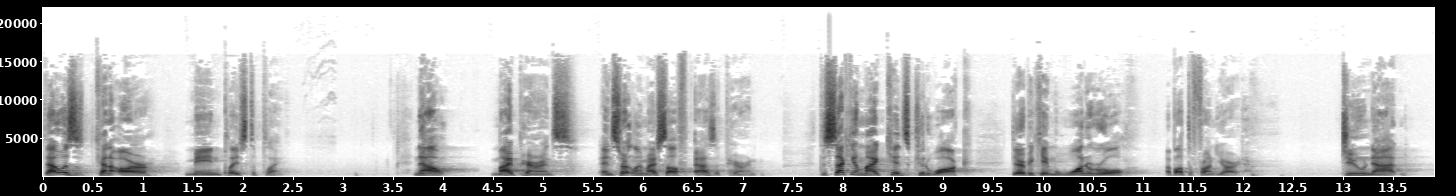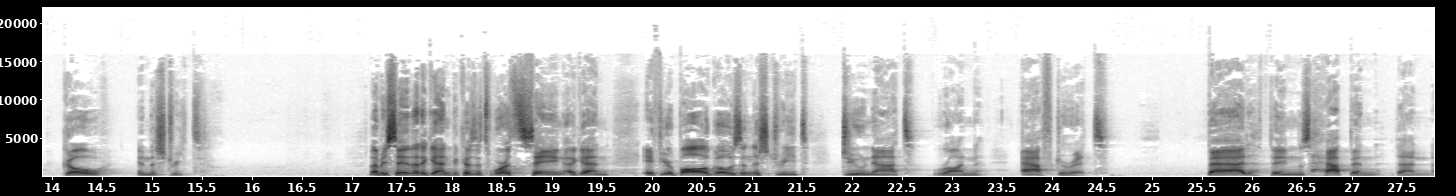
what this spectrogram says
That was kind of our main place to play. Now, my parents, and certainly myself as a parent, the second my kids could walk, there became one rule about the front yard do not go in the street. Let me say that again because it's worth saying again. If your ball goes in the street, do not run after it. Bad things happen then.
